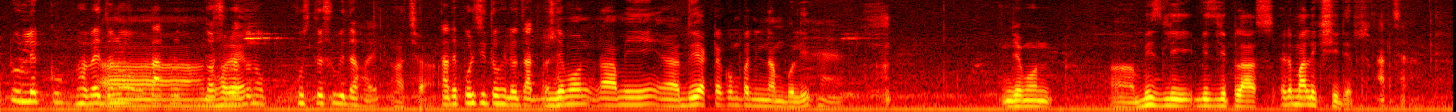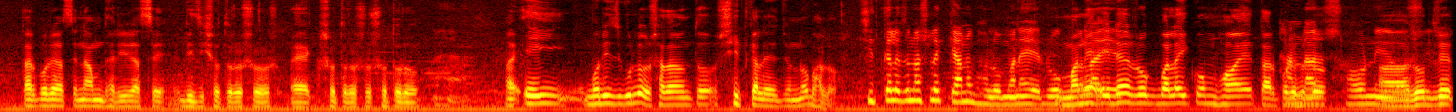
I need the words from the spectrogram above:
একটু উল্লেখভাবে যেন তারপর দর্শকদের জন্য খুঁজতে সুবিধা হয় আচ্ছা। তাদের পরিচিত হইল জাতগুলো যেমন আমি দুই একটা কোম্পানির নাম বলি। হ্যাঁ। যেমন বিজলি বিজলি প্লাস এটা মালিক সিডের আচ্ছা। তারপরে আছে নামধারীর আছে ডিজি সতেরোশো এক সতেরোশো সতেরো। হ্যাঁ। এই মরিচগুলো সাধারণত শীতকালের জন্য ভালো। শীতকালের জন্য আসলে কেন ভালো? মানে রোগ মানে এটা রোগ বালাই কম হয় তারপরে হলো রৌদ্রের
